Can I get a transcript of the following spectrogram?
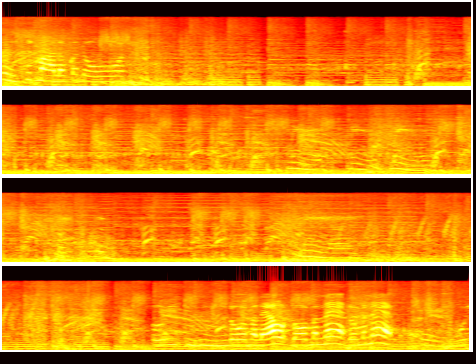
ตื่นขึ้นมาแล้วก็โดนนี่ไงนี่ไงนี่ไงเตะขึ้น เอ้ยอื้อหือโดนมาแล้ว โดนมันแน่ โดนมันแน่ โอ้โหย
